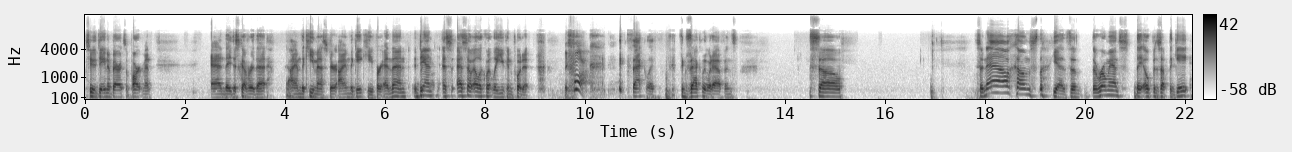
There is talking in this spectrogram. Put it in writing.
to Dana Barrett's apartment, and they discover that I am the keymaster, I am the gatekeeper, and then Dan, as, as so eloquently you can put it, they fuck. exactly, it's exactly what happens. So, so now comes the yeah, so the romance. They opens up the gate,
